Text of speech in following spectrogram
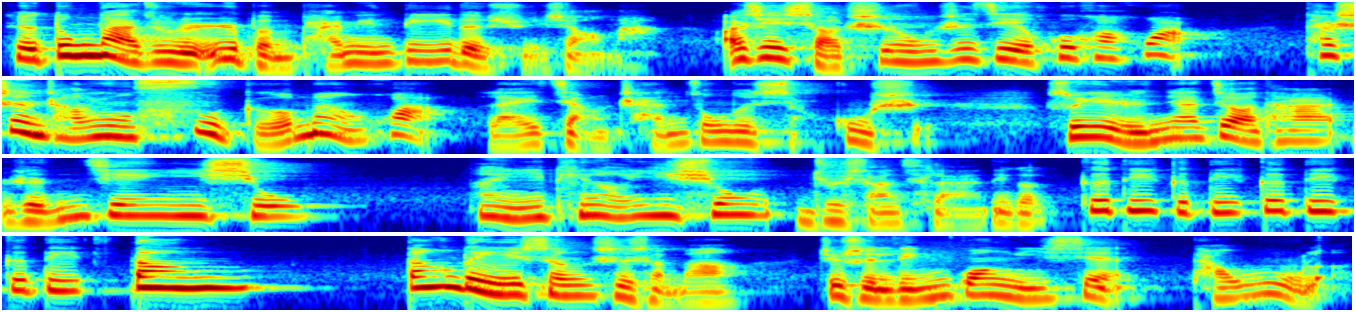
这东大就是日本排名第一的学校嘛。而且小池龙之介会画画，他擅长用四格漫画来讲禅宗的小故事，所以人家叫他人间一休。那你一听到一休，你就想起来那个咯滴咯滴咯滴咯滴当当的一声是什么？就是灵光一现，他悟了。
